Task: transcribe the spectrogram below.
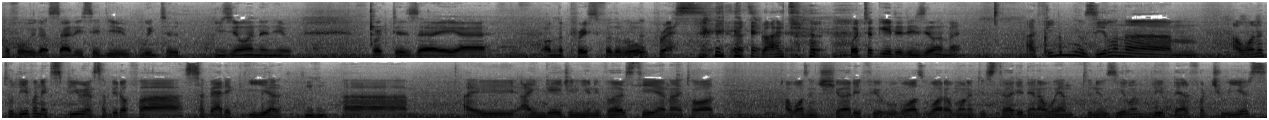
before we got started, you said you went to New Zealand and you worked as a uh, on the press for the wall. The press, that's right. what took you to New Zealand, mate? I think New Zealand. Um, I wanted to live an experience, a bit of a sabbatic year. Mm-hmm. Um, I I engaged in university, and I thought I wasn't sure if it was what I wanted to study. Then I went to New Zealand, lived there for two years,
